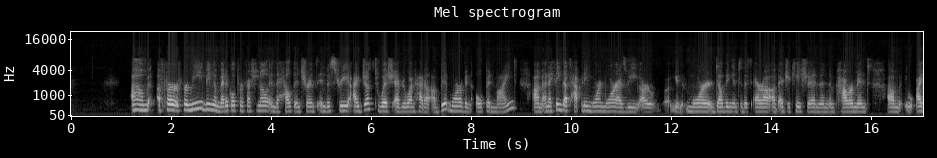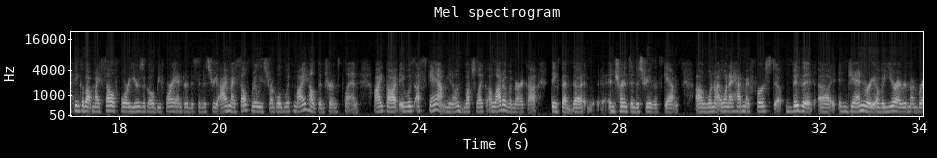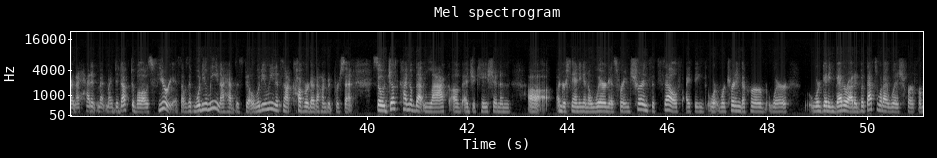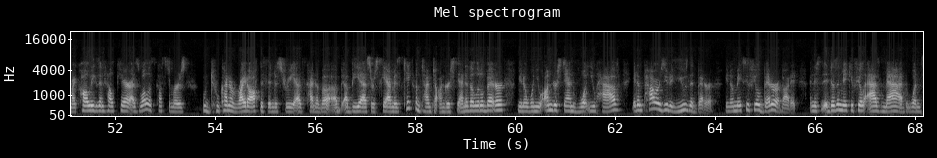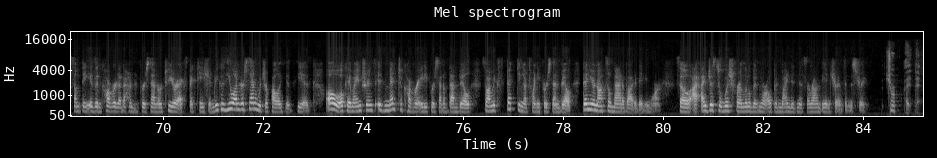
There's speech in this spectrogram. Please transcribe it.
Um, for for me, being a medical professional in the health insurance industry, I just wish everyone had a, a bit more of an open mind, um, and I think that's happening more and more as we are, you know, more delving into this era of education and empowerment um, I think about myself four years ago before I entered this industry. I myself really struggled with my health insurance plan. I thought it was a scam, you know, much like a lot of America thinks that the insurance industry is a scam. Uh, when I when I had my first visit uh, in January of a year, I remember, and I hadn't met my deductible, I was furious. I was like, "What do you mean I have this bill? What do you mean it's not covered at 100%?" So just kind of that lack of education and uh, understanding and awareness for insurance itself, I think we're, we're turning the curve where we're getting better at it. But that's what I wish for for my colleagues in healthcare as well as customers who, who kind of write off this industry as kind of a, a, a BS or scam is take some time to understand it a little better. You know, when you understand what you have, it empowers you to use it better. You know, makes you feel better about it and it doesn't make you feel as mad when something isn't covered at 100% or to your expectation because you understand what your policy is. Oh, okay, my insurance is meant to cover 80% of that bill, so I'm expecting a 20% bill. Then you're not so mad about it anymore. So I, I just wish for a little bit more open mindedness around the insurance industry. Sure.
